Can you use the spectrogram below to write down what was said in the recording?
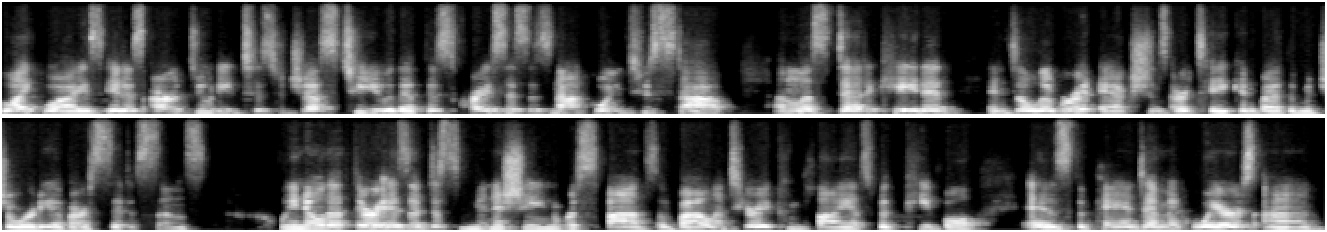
Likewise, it is our duty to suggest to you that this crisis is not going to stop unless dedicated and deliberate actions are taken by the majority of our citizens. We know that there is a diminishing response of voluntary compliance with people as the pandemic wears on,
